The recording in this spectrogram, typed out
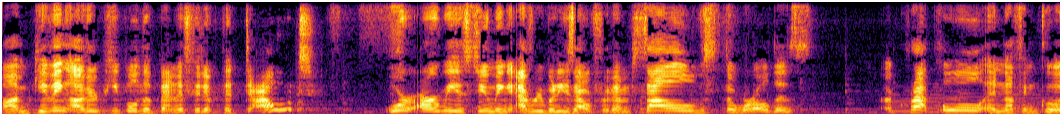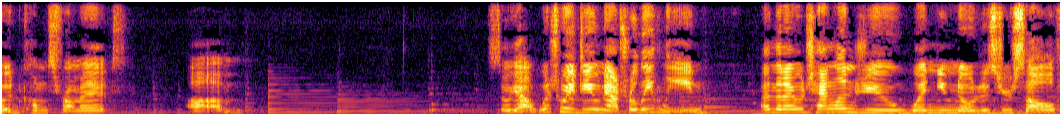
um, giving other people the benefit of the doubt? Or are we assuming everybody's out for themselves, the world is a crap hole, and nothing good comes from it? Um, so, yeah, which way do you naturally lean? And then I would challenge you when you notice yourself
